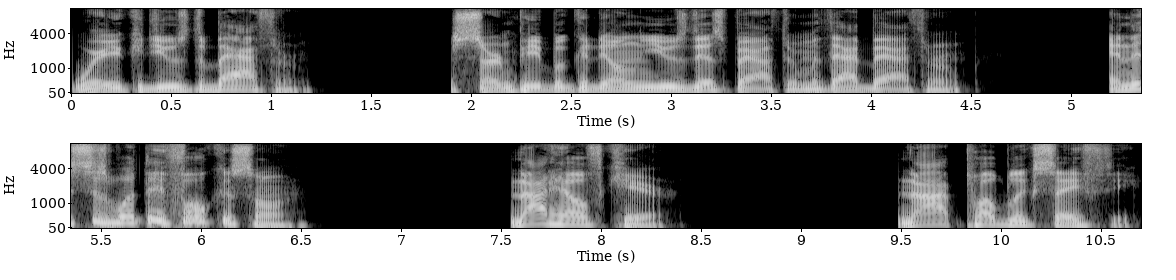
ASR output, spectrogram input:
where you could use the bathroom. Certain people could only use this bathroom or that bathroom. And this is what they focus on not health care, not public safety,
